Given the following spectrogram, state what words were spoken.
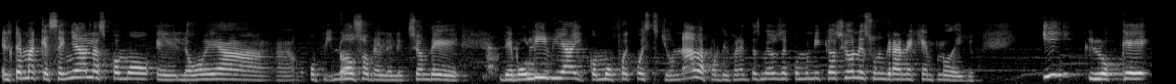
El tema que señalas, cómo eh, la OEA opinó sobre la elección de, de, Bolivia y cómo fue cuestionada por diferentes medios de comunicación, es un gran ejemplo de ello. Y lo que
